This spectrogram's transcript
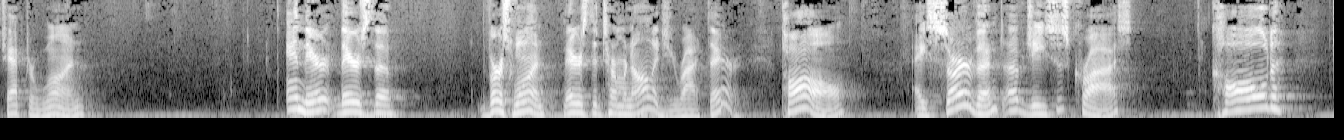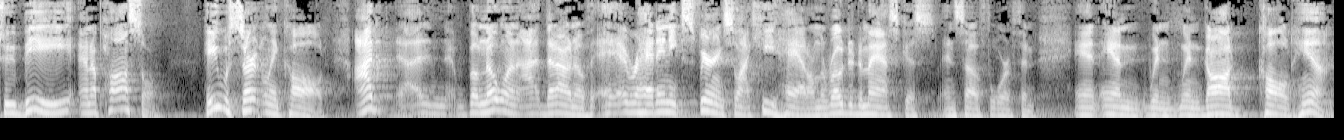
chapter 1. And there, there's the verse 1, there's the terminology right there. Paul, a servant of Jesus Christ, called to be an apostle. He was certainly called. I, I well, no one I, that I don't know ever had any experience like he had on the road to Damascus and so forth. And and, and when, when God called him.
